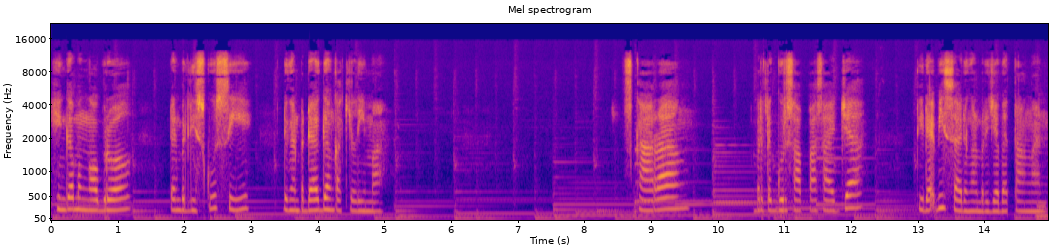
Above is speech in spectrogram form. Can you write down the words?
hingga mengobrol dan berdiskusi dengan pedagang kaki lima. Sekarang, bertegur sapa saja tidak bisa dengan berjabat tangan.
